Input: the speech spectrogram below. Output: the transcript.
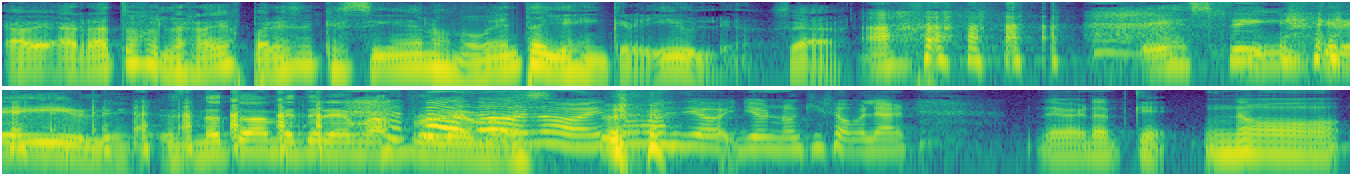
a, ratos las radios parecen que siguen en los 90 y es increíble. O sea, es increíble. No te voy a meter en más problemas. No, no, no, yo, yo no quiero hablar. De verdad que no,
